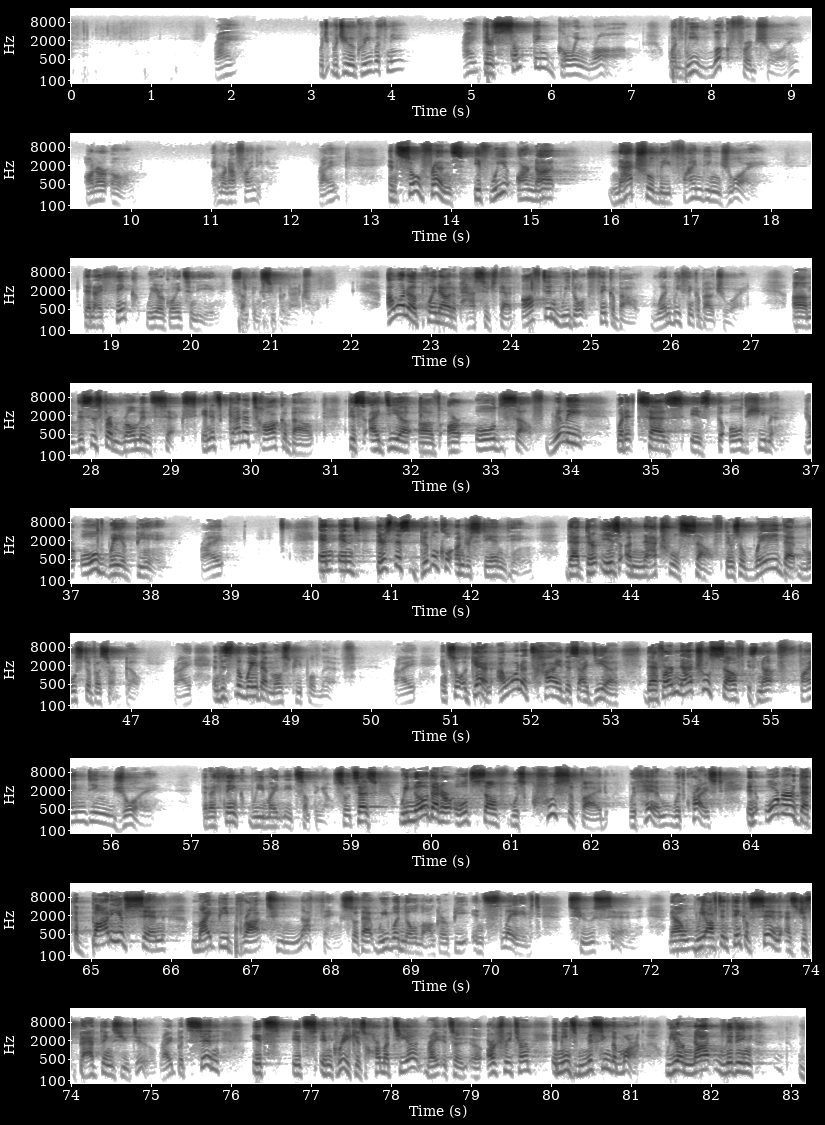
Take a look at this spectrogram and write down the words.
right? Would, would you agree with me? Right? There's something going wrong when we look for joy on our own and we're not finding it, right? And so, friends, if we are not naturally finding joy, then I think we are going to need something supernatural. I want to point out a passage that often we don't think about when we think about joy. Um, this is from Romans 6, and it's going to talk about this idea of our old self. Really, what it says is the old human, your old way of being, right? And, and there's this biblical understanding that there is a natural self. There's a way that most of us are built, right? And this is the way that most people live, right? And so, again, I want to tie this idea that if our natural self is not finding joy, then I think we might need something else. So it says, We know that our old self was crucified with him, with Christ, in order that the body of sin might be brought to nothing, so that we would no longer be enslaved to sin. Now, we often think of sin as just bad things you do, right? But sin, it's, it's in Greek, is hamartia, right? It's an archery term. It means missing the mark. We are not living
